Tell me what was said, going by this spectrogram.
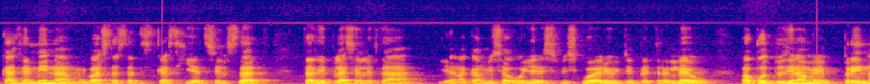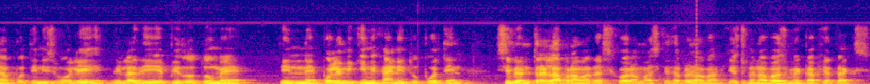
κάθε μήνα με βάση τα στατιστικά στοιχεία της Ελστάτ τα διπλάσια λεφτά για να κάνουμε εισαγωγές φυσικού αερίου και πετρελαίου από ό,τι του δίναμε πριν από την εισβολή, δηλαδή επιδοτούμε την πολεμική μηχανή του Πούτιν. Συμβαίνουν τρελά πράγματα στη χώρα μας και θα πρέπει να αρχίσουμε να βάζουμε κάποια τάξη.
